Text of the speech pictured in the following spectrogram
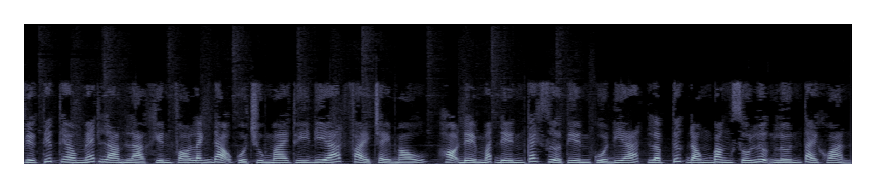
Việc tiếp theo Matt làm là khiến phó lãnh đạo của chùm Mai Thúy Diaz phải chảy máu. Họ để mắt đến cách rửa tiền của Diaz, lập tức đóng băng số lượng lớn tài khoản.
